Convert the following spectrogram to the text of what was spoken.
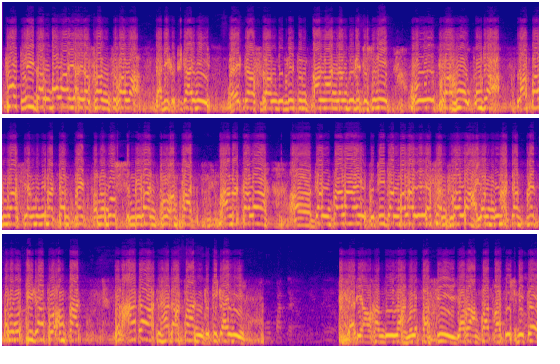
Putri dan Bala Yayasan Sarawak. Jadi ketika ini mereka sedang diberi tantangan yang begitu sulit oleh perahu Uda 18 yang menggunakan plate nomor 94. Manakala uh, Gang Balai Putri dan Bala Yayasan Sarawak yang menggunakan plate nomor 34 berada di hadapan ketika ini. Jadi Alhamdulillah melepasi jarak 400 meter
